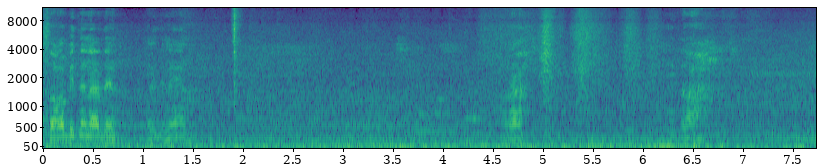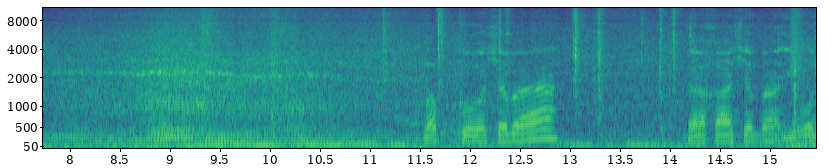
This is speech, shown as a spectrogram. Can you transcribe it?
So, kabit na natin. Pwede na yan. Tara. Dito. Lop ko siya ba? Kakasya ba? Yun.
